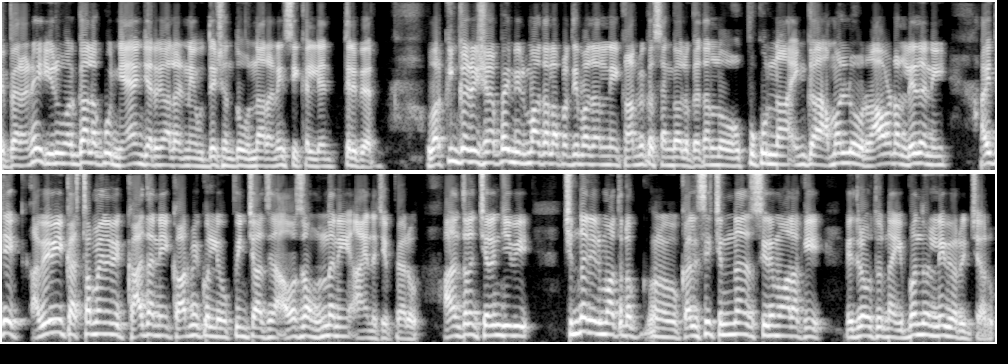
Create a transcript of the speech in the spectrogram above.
చెప్పారని ఇరు వర్గాలకు న్యాయం జరగాలనే ఉద్దేశంతో ఉన్నారని సి. కళ్యాణ్ తెలిపారు. వర్కింగ్ కండిషన్పై నిర్మాతల ప్రతిపాదనని కార్మిక సంఘాలు గతంలో ఒప్పుకున్నా ఇంకా అమల్లో రావడం లేదని అయితే అవేవి కష్టమైనవి కాదని కార్మికుల్ని ఒప్పించాల్సిన అవసరం ఉందని ఆయన చెప్పారు. అనంతరం చిరంజీవి చిన్న నిర్మాతలు కలిసి చిన్న సినిమాలకి ఎదురవుతున్న ఇబ్బందుల్ని వివరించారు.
